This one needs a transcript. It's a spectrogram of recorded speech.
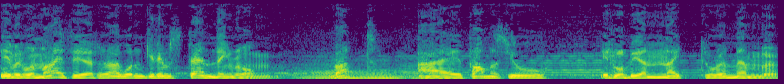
If it were my theater, I wouldn't give him standing room. But I promise you, It will be a night to remember.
